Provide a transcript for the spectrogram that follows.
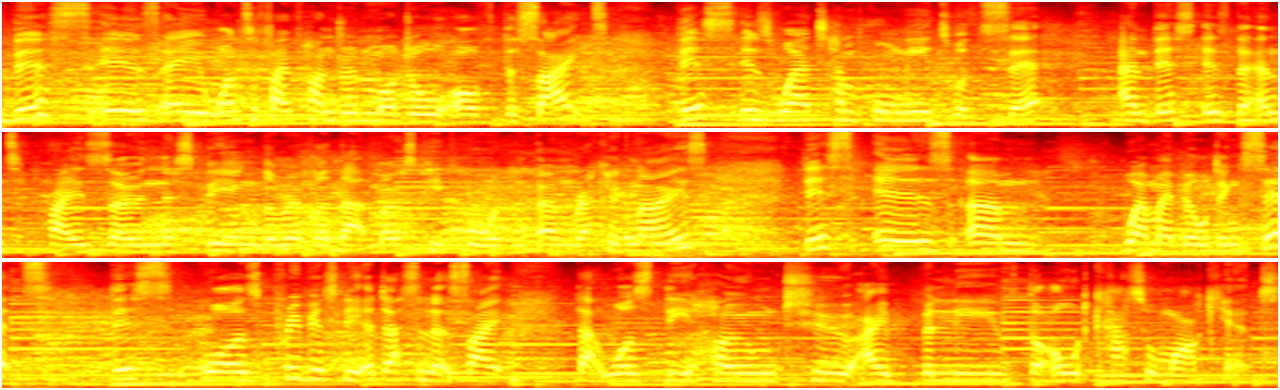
this is a 1 to 500 model of the site. This is where Temple Meads would sit and this is the enterprise zone, this being the river that most people would um, recognize. This is um, where my building sits. This was previously a desolate site that was the home to, I believe, the old cattle market.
